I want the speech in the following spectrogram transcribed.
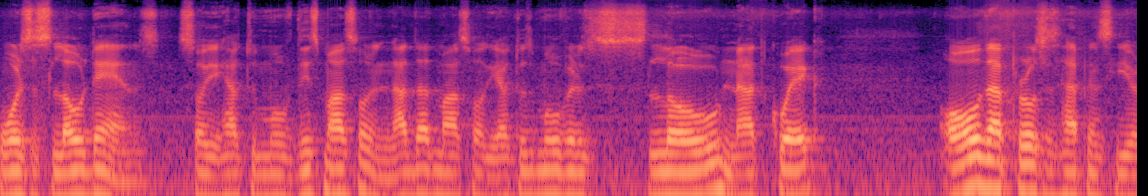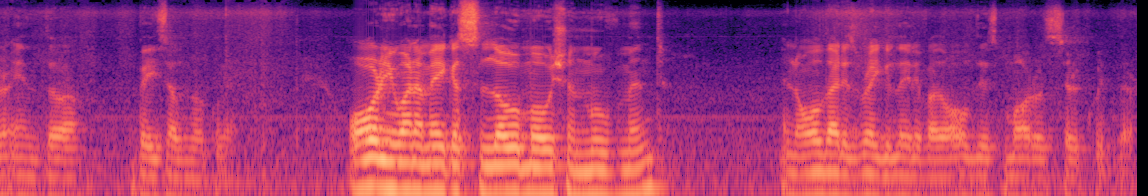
It's a slow dance. So you have to move this muscle and not that muscle. You have to move it slow, not quick. All that process happens here in the basal nuclei. Or you want to make a slow motion movement, And all that is regulated by all this motor circuit there.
